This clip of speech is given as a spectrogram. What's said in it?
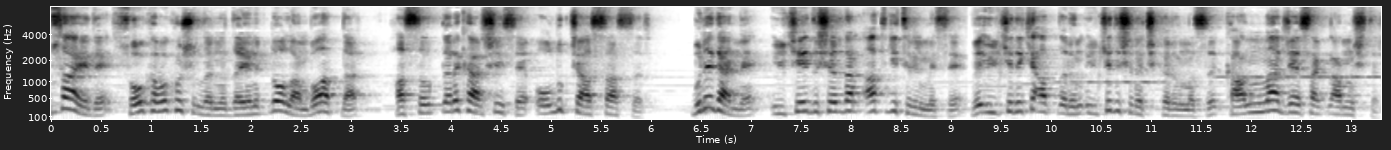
sayede soğuk hava koşullarına dayanıklı olan bu atlar hastalıklara karşı ise oldukça hassastır. Bu nedenle ülkeye dışarıdan at getirilmesi ve ülkedeki atların ülke dışına çıkarılması kanunlarca yasaklanmıştır.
